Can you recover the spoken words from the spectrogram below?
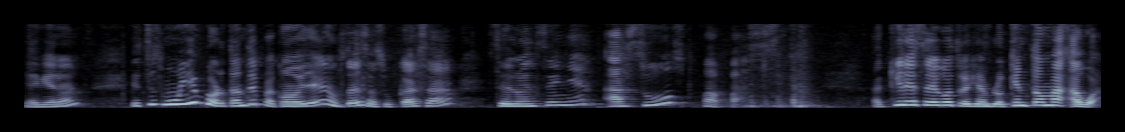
¿Ya vieron? Esto es muy importante para cuando lleguen ustedes a su casa, se lo enseñen a sus papás. Aquí les traigo otro ejemplo. ¿Quién toma agua?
